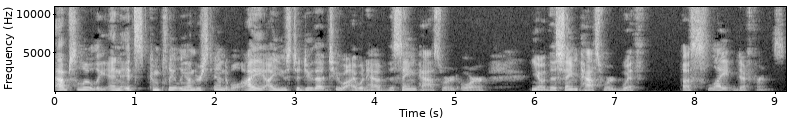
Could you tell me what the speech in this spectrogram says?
Absolutely, and it's completely understandable. I, I used to do that too. I would have the same password or, you know, the same password with a slight difference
